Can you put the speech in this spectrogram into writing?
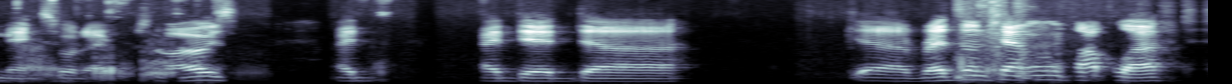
mix whatever. So I always I I did uh, uh red zone channel on the top left,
